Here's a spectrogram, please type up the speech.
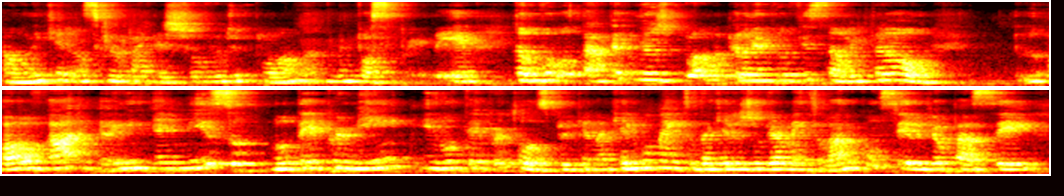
A única herança que meu pai deixou, meu diploma, não posso perder. Então, vou lutar pelo meu diploma, pela minha profissão. Então, ó, nisso, lutei por mim e lutei por todos, porque naquele momento daquele julgamento lá no conselho que eu passei,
